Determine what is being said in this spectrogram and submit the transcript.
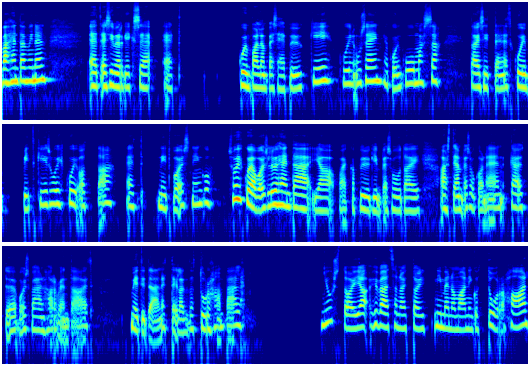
vähentäminen. Et esimerkiksi se, että kuinka paljon pesee pyykkiä, kuin usein ja kuin kuumassa, tai sitten, että kuin pitkiä suihkui ottaa, että niitä voisi niinku, suihkuja voisi lyhentää ja vaikka pyykinpesu tai astianpesukoneen käyttöä voisi vähän harventaa, että mietitään, että ei laiteta turhaan päälle. Just toi, ja hyvä, että sanoit toi nimenomaan niinku turhaan.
